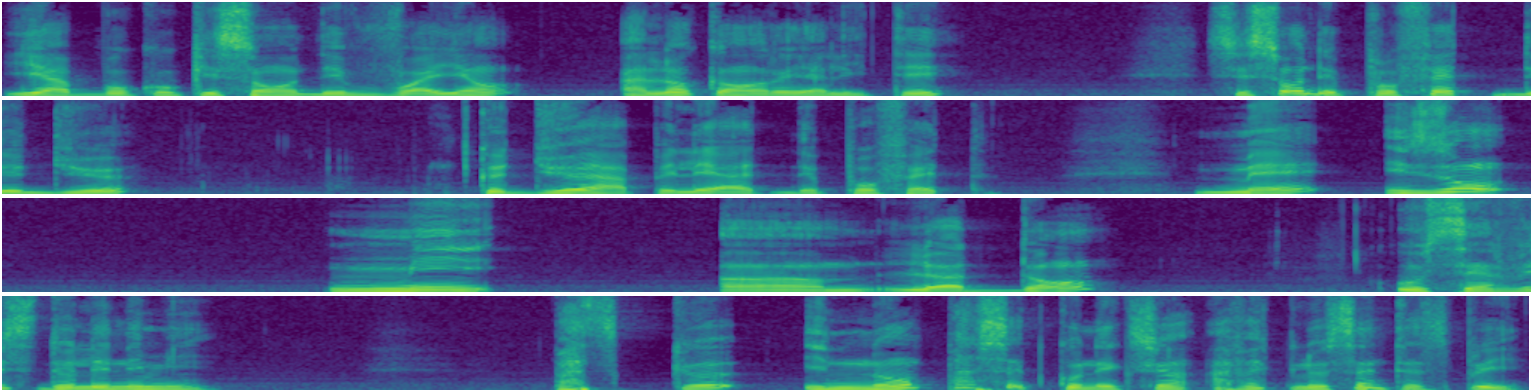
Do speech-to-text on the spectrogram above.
Il y a beaucoup qui sont des voyants, alors qu'en réalité, ce sont des prophètes de Dieu, que Dieu a appelés à être des prophètes, mais ils ont mis euh, leurs dons au service de l'ennemi. Parce que ils n'ont pas cette connexion avec le Saint-Esprit.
